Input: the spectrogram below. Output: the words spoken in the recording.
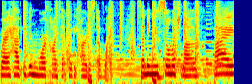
where I have even more content for the artist of life. Sending you so much love. Bye.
